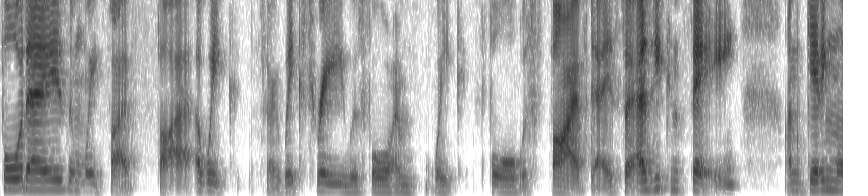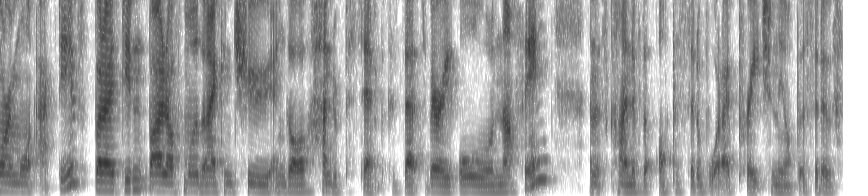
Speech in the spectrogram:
four days, and week five, five. A week, sorry, week three was four, and week four was five days. So as you can see, I'm getting more and more active, but I didn't bite off more than I can chew and go 100% because that's very all or nothing. And it's kind of the opposite of what I preach and the opposite of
